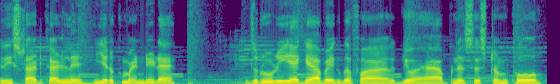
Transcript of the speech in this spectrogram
रीस्टार्ट कर लें, ये रिकमेंडेड है। ज़रूरी है कि आप एक दफ़ा जो है अपने सिस्टम को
